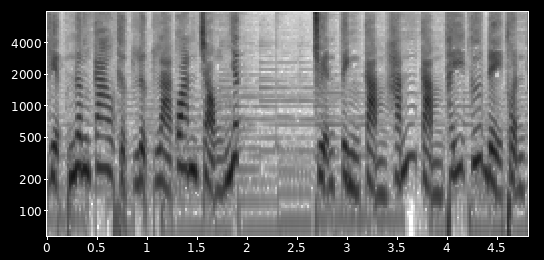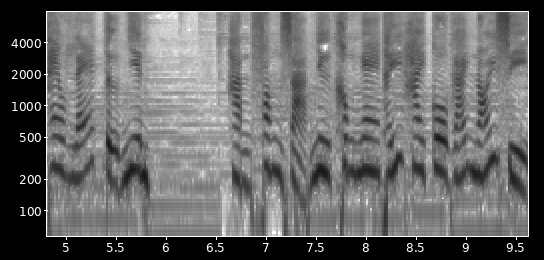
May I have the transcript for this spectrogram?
việc nâng cao thực lực là quan trọng nhất. Chuyện tình cảm hắn cảm thấy cứ để thuận theo lẽ tự nhiên. Hàn Phong giả như không nghe thấy hai cô gái nói gì,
